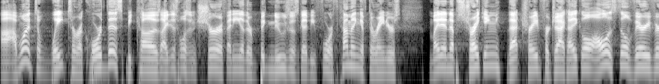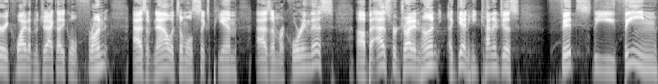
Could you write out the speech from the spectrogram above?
Uh, I wanted to wait to record this because I just wasn't sure if any other big news was going to be forthcoming. If the Rangers might end up striking that trade for Jack Eichel. All is still very, very quiet on the Jack Eichel front as of now. It's almost 6 p.m. as I'm recording this. Uh, but as for Dryden Hunt, again, he kind of just fits the theme,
